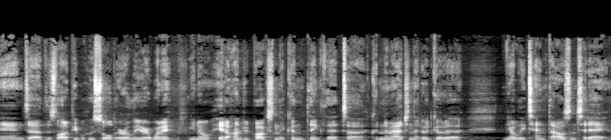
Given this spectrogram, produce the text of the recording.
And uh, there's a lot of people who sold earlier when it, you know, hit a hundred bucks and they couldn't think that, uh, couldn't imagine that it would go to nearly 10,000 today.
